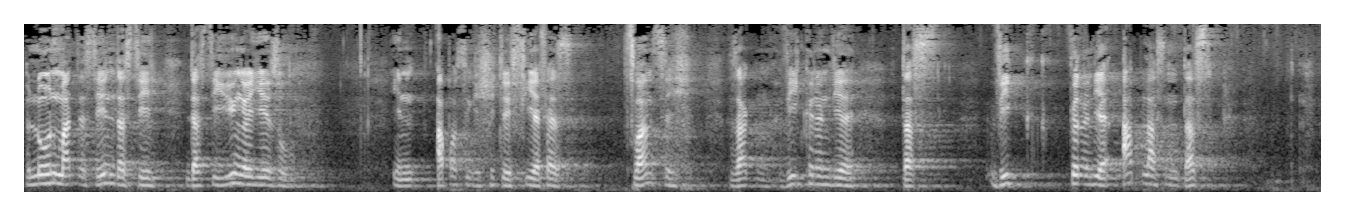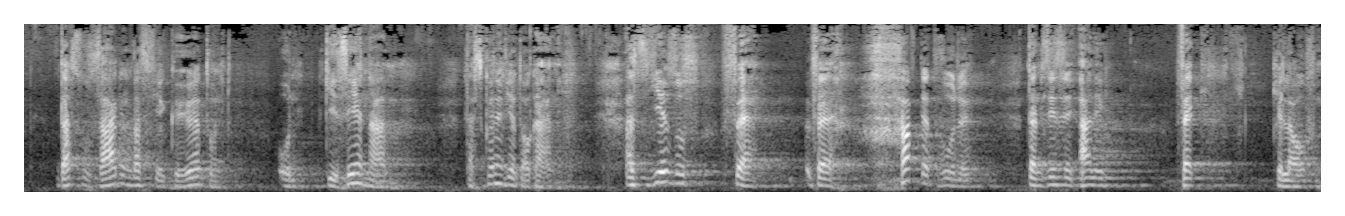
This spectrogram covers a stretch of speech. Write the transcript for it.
nun macht es Sinn, dass die, dass die Jünger Jesu in Apostelgeschichte 4, Vers 20 sagten, wie können wir das, wie können wir ablassen, das, das zu sagen, was wir gehört und, und gesehen haben. Das können wir doch gar nicht. Als Jesus ver, verhaftet wurde, dann sind sie alle weggelaufen.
